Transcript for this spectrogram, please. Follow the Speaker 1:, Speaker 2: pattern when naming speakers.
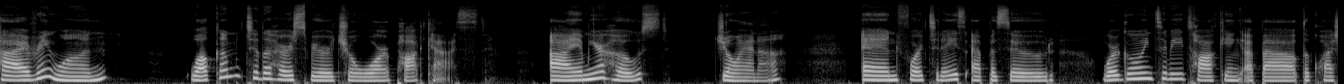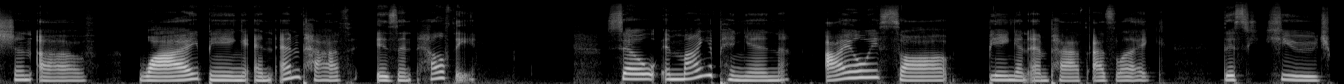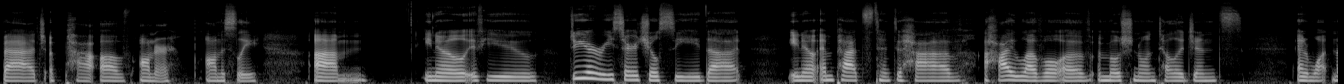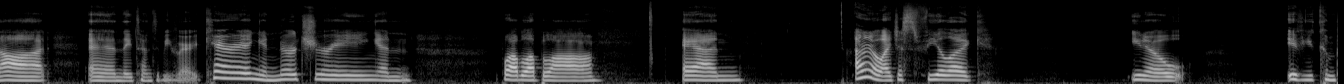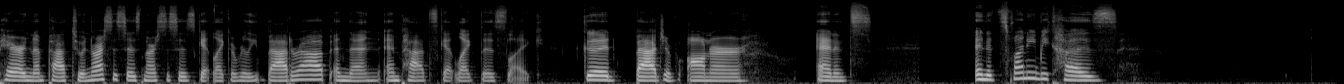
Speaker 1: Hi, everyone. Welcome to the Her Spiritual War podcast. I am your host, Joanna, and for today's episode, we're going to be talking about the question of why being an empath isn't healthy. So, in my opinion, I always saw being an empath as like this huge badge of, pa- of honor, honestly. Um, you know, if you do your research, you'll see that, you know, empaths tend to have a high level of emotional intelligence and whatnot. And they tend to be very caring and nurturing and blah, blah, blah. And I don't know, I just feel like, you know, if you compare an empath to a narcissist, narcissists get like a really bad rap, and then empaths get like this like good badge of honor. And it's and it's funny because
